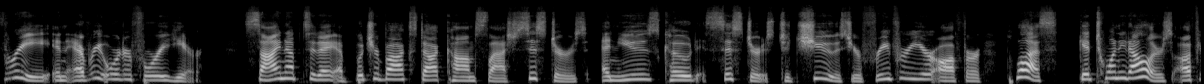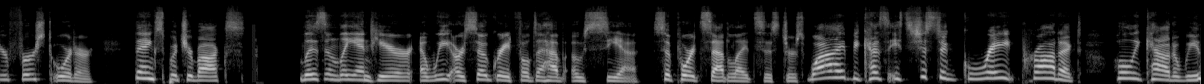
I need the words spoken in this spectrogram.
free in every order for a year. Sign up today at butcherbox.com slash sisters and use code SISTERS to choose your free for year offer plus get $20 off your first order. Thanks, ButcherBox. Liz and Lian here, and we are so grateful to have OSEA support Satellite Sisters. Why? Because it's just a great product. Holy cow, do we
